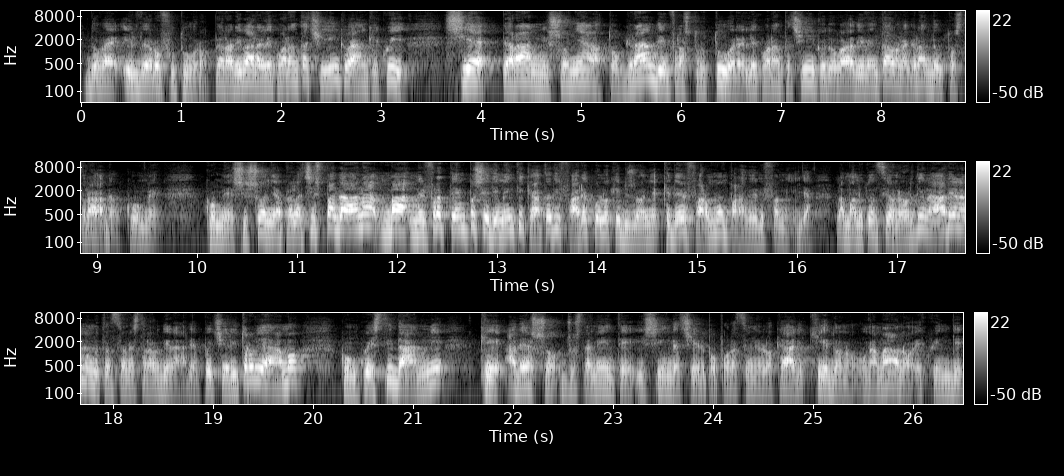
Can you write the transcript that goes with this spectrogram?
dove è il vero futuro. Per arrivare alle 45 anche qui si è per anni sognato grandi infrastrutture, le 45 doveva diventare una grande autostrada come, come si sogna per la Cispadana, ma nel frattempo si è dimenticata di fare quello che, bisogna, che deve fare un buon padre di famiglia, la manutenzione ordinaria e la manutenzione straordinaria. Poi ci ritroviamo con questi danni che adesso giustamente i sindaci e le popolazioni locali chiedono una mano e quindi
